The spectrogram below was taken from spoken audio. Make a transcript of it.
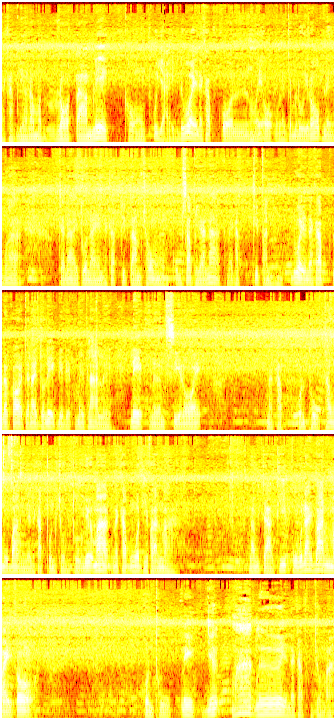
นะครับ เดี๋ยวเรามารอตามเลขของผู้ใหญ่ด้วยนะครับก่อนหวยออกเราจะมาดูอีกรอบหนึ่งว่าจะได้ตัวไหนนะครับ ติดตามช่องกลุ่มทรัพย์พญานาคนะครับที่พันด้วยนะครับ แล้วก็จะได้ตัวเลขเด็ดๆไม่พลาดเลย เลขเนิน 400 นะครับ คนถูกทั้งหมู่บ้านเลยนะครับคุณผู้ชมถูกเยอะมากนะครับ งวดที่ผ่านมา หลังจากที่ปูได้บ้านใหม่ก็ คนถูกเลขเยอะมากเลยนะครับคุณผู้ชมอะ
